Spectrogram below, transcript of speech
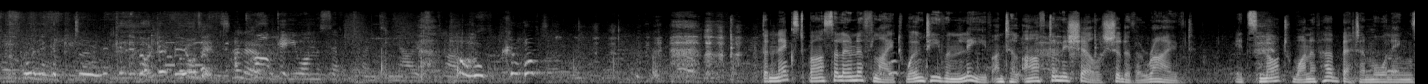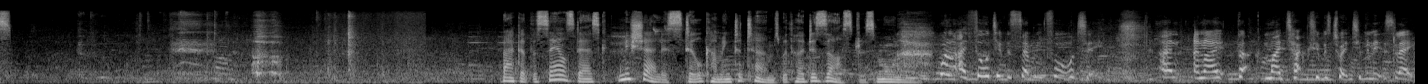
What are you going to do? Can you not get me on it? I can't get you on the 720, no, it's closed. Oh, God. The next Barcelona flight won't even leave until after Michelle should have arrived. It's not one of her better mornings. Back at the sales desk, Michelle is still coming to terms with her disastrous morning. Well, I thought it was 7.40 and, and I, but my taxi was 20 minutes late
